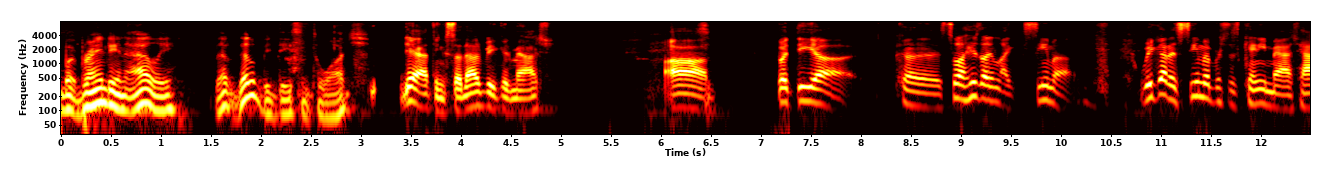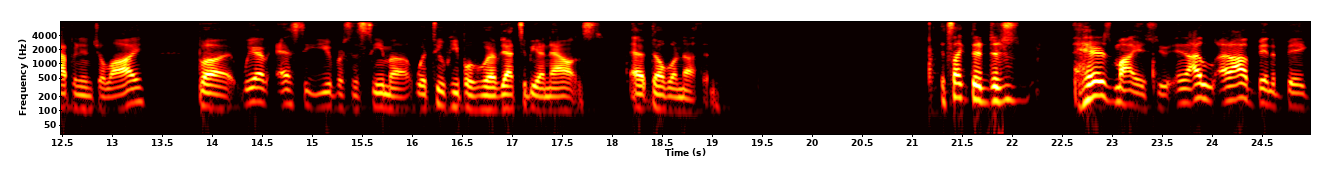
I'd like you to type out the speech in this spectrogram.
But Brandi and Allie, that that'll be decent to watch. Yeah, I think so. That would be a good match. Uh, but the uh, cause so here's like like CIMA, we got a CIMA versus Kenny match happen in July, but we have SCU versus CIMA with two people who have yet to be announced at Double or Nothing. It's like they're, they're just. Here's my issue, and I and I've been a big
